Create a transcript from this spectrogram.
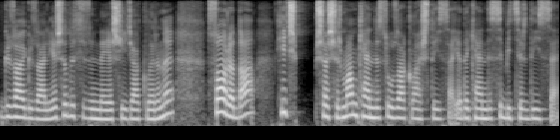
güzel güzel yaşadı sizinle yaşayacaklarını. Sonra da hiç şaşırmam kendisi uzaklaştıysa ya da kendisi bitirdiyse.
